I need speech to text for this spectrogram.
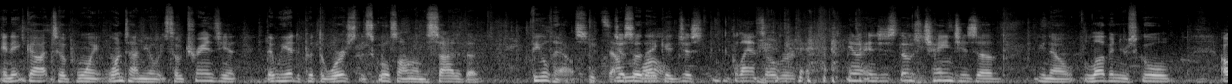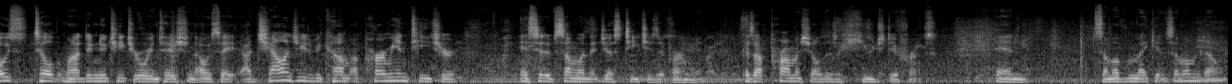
And it got to a point one time, you know, it's so transient that we had to put the words to the school song on the side of the field house It's just the so they could just glance over, you know, and just those changes of, you know, loving your school. I always tell when I do new teacher orientation, I always say, I challenge you to become a Permian teacher instead of someone that just teaches at Permian. Because I promise y'all, there's a huge difference. And some of them make it and some of them don't.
